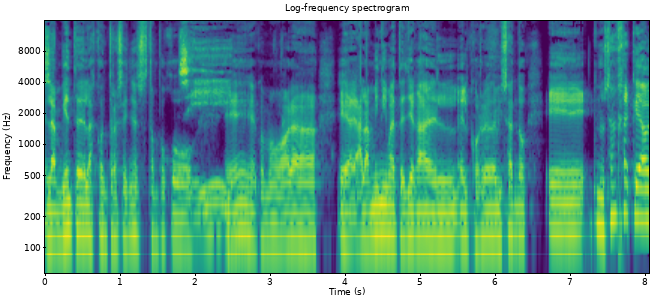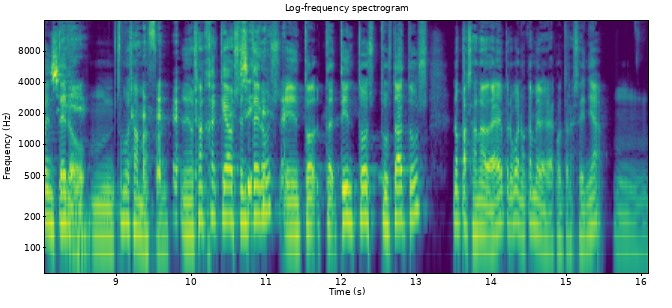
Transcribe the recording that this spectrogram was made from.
el, ambiente de las contraseñas, está un poco como ahora a la mínima te llega el, el correo de avisando, nos han hackeado entero, mm, somos Amazon, nos hackeados enteros, eh, tienen todos tus datos, no pasa nada, ¿eh? pero bueno, cámbiale la contraseña. Mm,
